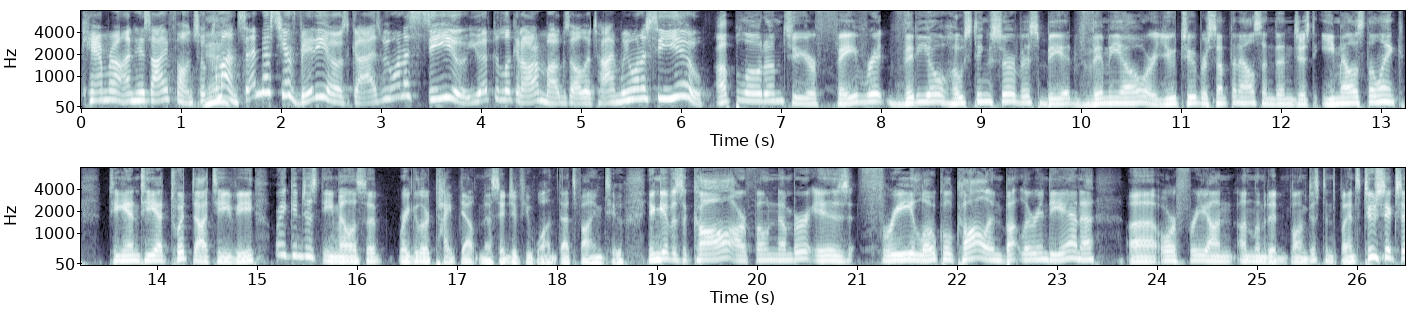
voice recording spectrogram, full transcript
camera on his iPhone. So come on, send us your videos, guys. We want to see you. You have to look at our mugs all the time. We want to see you. Upload them to your favorite video hosting service, be it Vimeo or YouTube or something else, and then just email us the link, tnt at twit.tv, or you can just email us a regular typed out message if you want. That's fine too. You can give us a call. Our phone number is free local call in Butler, Indiana. Uh, or free on unlimited long distance plans 260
